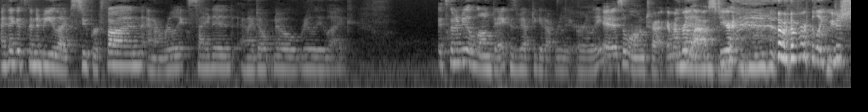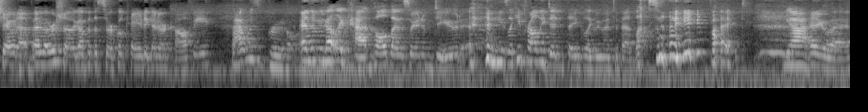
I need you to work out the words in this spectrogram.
I think it's going to be like super fun. And I'm really excited. And I don't know really like. It's going to be a long day because we have to get up really early. It is a long track. I remember then- last year. I remember like we just showed up. I remember showing up at the Circle K to get our coffee. That was brutal. And then we got like catcalled by this random dude, and he's like, he probably didn't think like we went to bed last night, but yeah. anyway,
